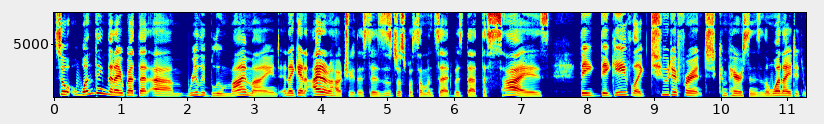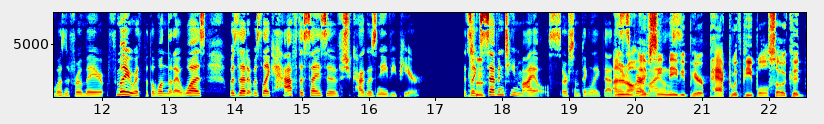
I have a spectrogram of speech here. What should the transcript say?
So one thing that I read that um, really blew my mind, and again, I don't know how true this is. This is just what someone said was that the size they they gave like two different comparisons, and the one I didn't wasn't familiar familiar with, but the one that I was was that it was like half the size of Chicago's Navy Pier. It's like hmm. 17 miles or something like that. I don't know. I've seen. Navy Pier packed with people, so it could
